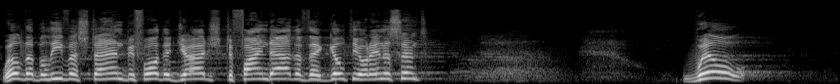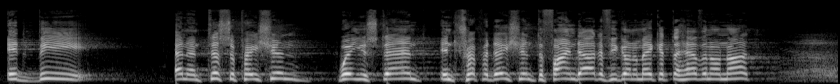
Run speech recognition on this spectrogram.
Will the believer stand before the judge to find out if they're guilty or innocent? No. Will it be an anticipation where you stand in trepidation to find out if you're going to make it to heaven or not? No.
